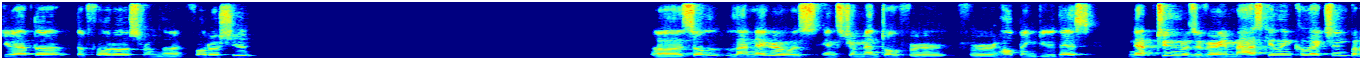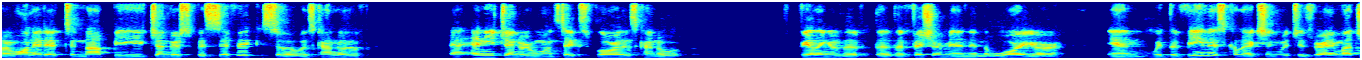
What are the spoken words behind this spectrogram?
do you have the, the photos from the photo shoot? Uh, so La Negra was instrumental for, for helping do this. Neptune was a very masculine collection, but I wanted it to not be gender specific. So it was kind of any gender who wants to explore this kind of feeling of the, the, the fisherman and the warrior. And with the Venus collection, which is very much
